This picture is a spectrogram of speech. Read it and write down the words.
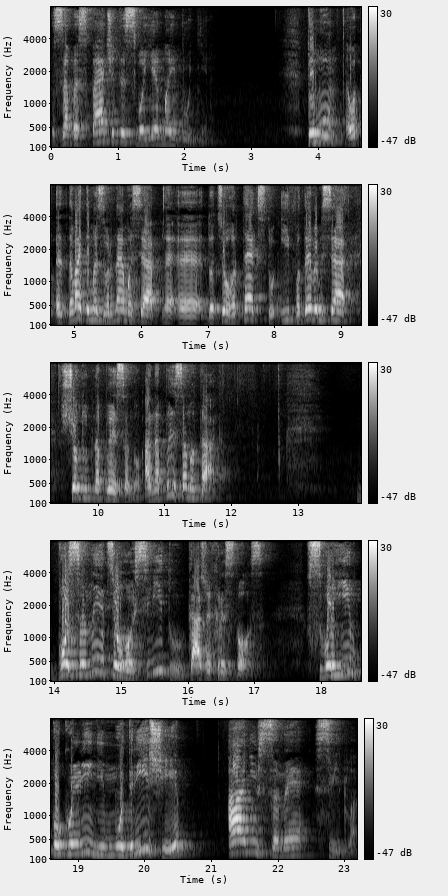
забезпечити своє майбутнє. Тому от, е, давайте ми звернемося до цього тексту і подивимося, що тут написано. А написано так. Бо сини цього світу, каже Христос, в своїм поколінні мудріші, аніж сини світла.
